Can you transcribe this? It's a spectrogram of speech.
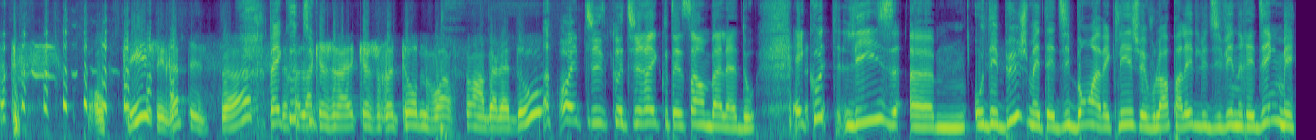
OK, j'ai raté ça. Ben, Il va écoute, tu- que, je, que je retourne voir ça en balado. Oui, tu, tu iras écouter ça en balado. Écoute, Lise, euh, au début, je m'étais dit, bon, avec Lise, je vais vouloir parler de Ludivine Redding, mais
